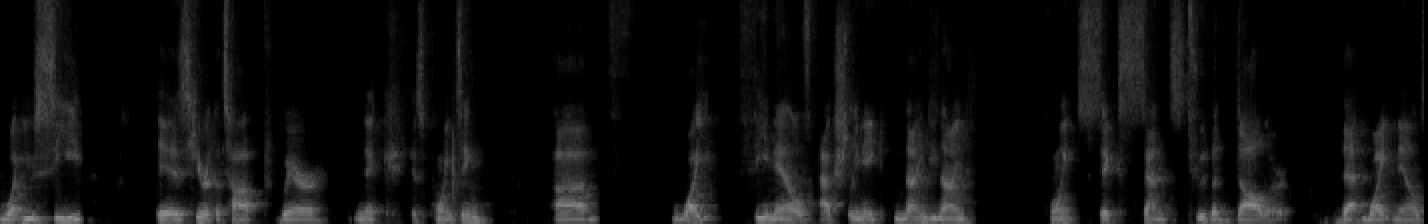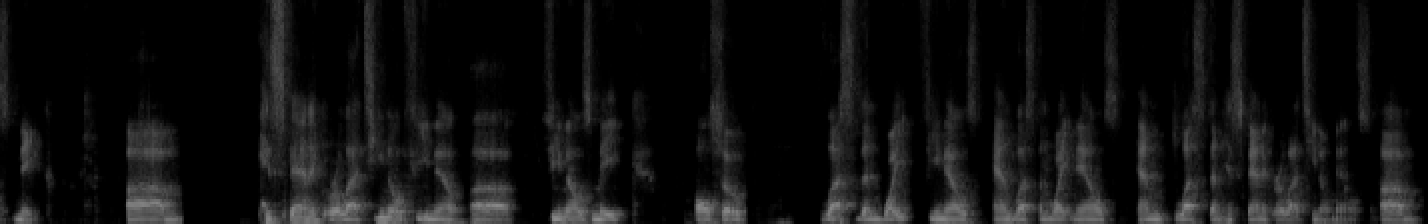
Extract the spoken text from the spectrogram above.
what you see is here at the top where Nick is pointing, um, white females actually make 99.6 cents to the dollar that white males make. Um, Hispanic or Latino female uh, females make also less than white females and less than white males and less than Hispanic or Latino males. Um,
